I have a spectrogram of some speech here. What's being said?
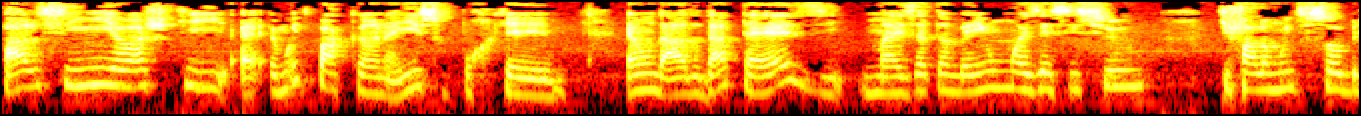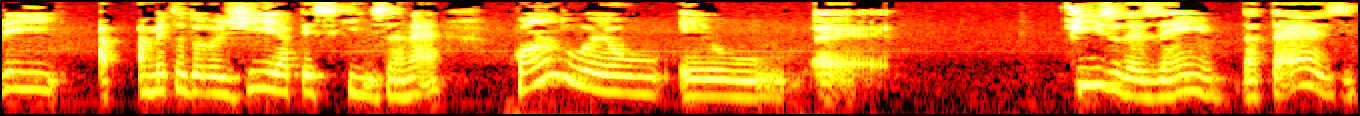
Falo sim, eu acho que é, é, muito bacana isso, porque é um dado da tese, mas é também um exercício que fala muito sobre a, a metodologia e a pesquisa, né? Quando eu, eu é, fiz o desenho da tese,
